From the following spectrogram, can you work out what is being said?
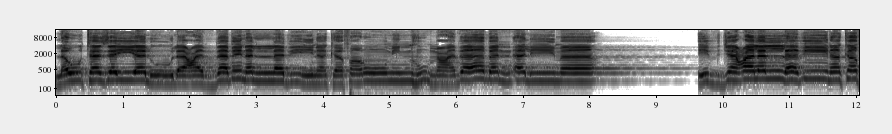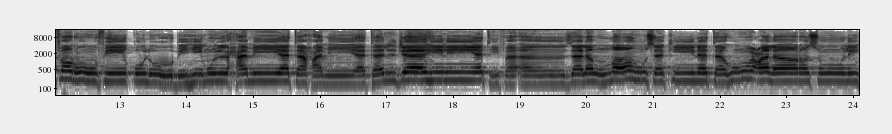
لو تزيلوا لعذبنا الذين كفروا منهم عذابا اليما. إذ جعل الذين كفروا في قلوبهم الحمية حمية الجاهلية فأنزل الله سكينته على رسوله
